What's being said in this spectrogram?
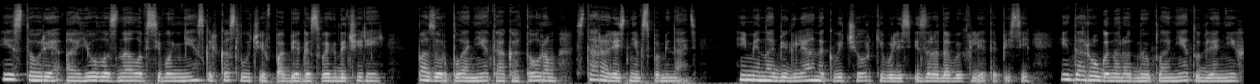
История Айола знала всего несколько случаев побега своих дочерей, позор планеты, о котором старались не вспоминать. Имена беглянок вычеркивались из родовых летописей, и дорога на родную планету для них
